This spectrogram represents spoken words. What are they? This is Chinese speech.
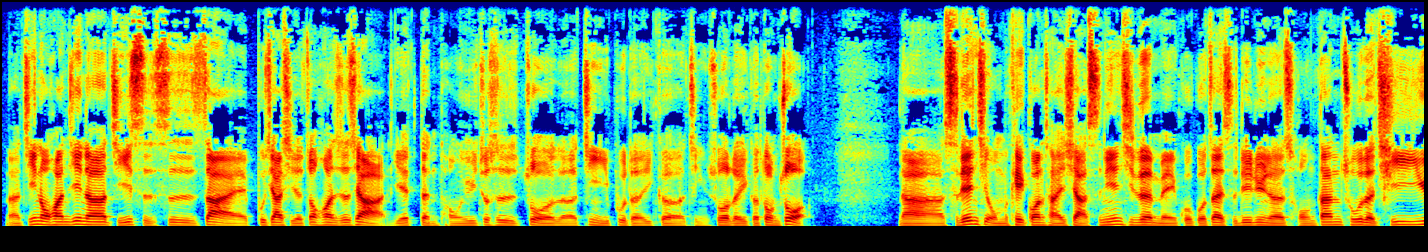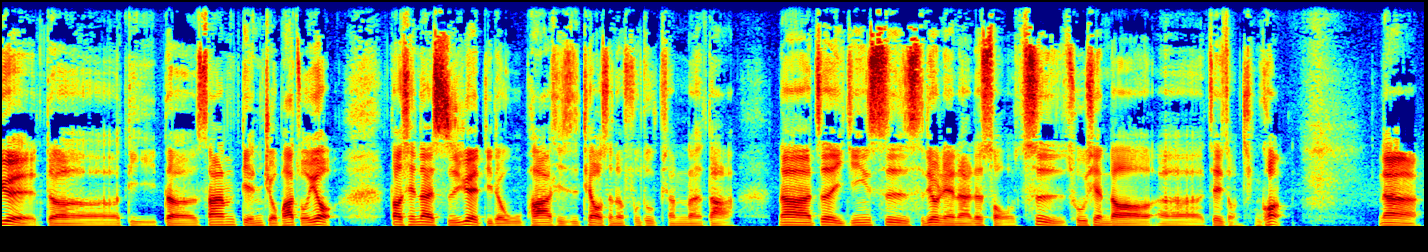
那金融环境呢？即使是在不加息的状况之下，也等同于就是做了进一步的一个紧缩的一个动作。那十年期我们可以观察一下，十年期的美国国债殖利率呢，从当初的七月的底的三点九八左右，到现在十月底的五趴，其实跳升的幅度相当的大。那这已经是十六年来的首次出现到呃这种情况。那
